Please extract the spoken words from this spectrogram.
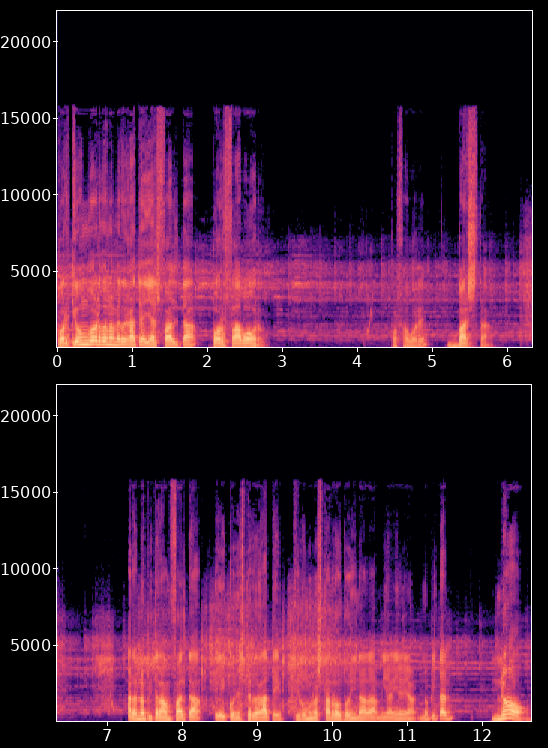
Porque un gordo no me regatea y falta, por favor. Por favor, ¿eh? Basta. Ahora no pitarán falta, ¿eh? Con este regate. Que como no está roto ni nada. Mira, mira, mira. No pitan. ¡No!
